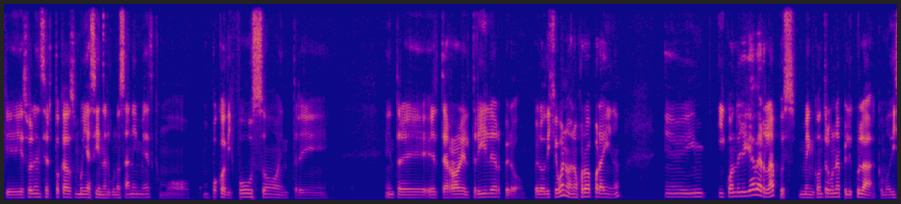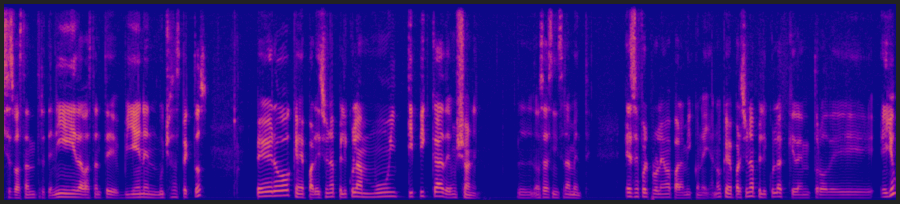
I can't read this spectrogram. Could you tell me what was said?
Que suelen ser tocados muy así en algunos animes, como un poco difuso entre, entre el terror y el thriller, pero, pero dije, bueno, a lo mejor va por ahí, ¿no? Eh, y, y cuando llegué a verla, pues me encontré con una película, como dices, bastante entretenida, bastante bien en muchos aspectos, pero que me pareció una película muy típica de un shonen. O sea, sinceramente. Ese fue el problema para mí con ella, ¿no? Que me pareció una película que dentro de ello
